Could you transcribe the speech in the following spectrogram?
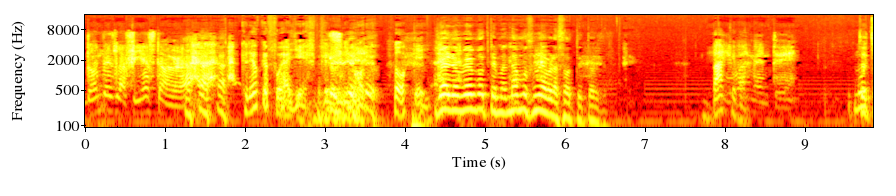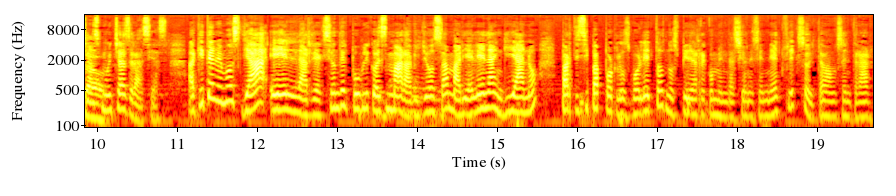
dónde, es la fiesta, ¿verdad? Creo que fue ayer. Bueno, Memo, te mandamos un abrazote entonces. Igualmente. Muchas, muchas gracias. Aquí tenemos ya la reacción del público, es maravillosa. María Elena Anguiano participa por los boletos, nos pide recomendaciones en Netflix. Ahorita vamos a entrar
